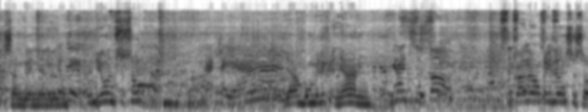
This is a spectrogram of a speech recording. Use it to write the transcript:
Isang ganyan na lang. Yun, suso. Ah, Ayan. Yan, bumili ka niyan. Yan, suso. Magkano ang kilo ng suso?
